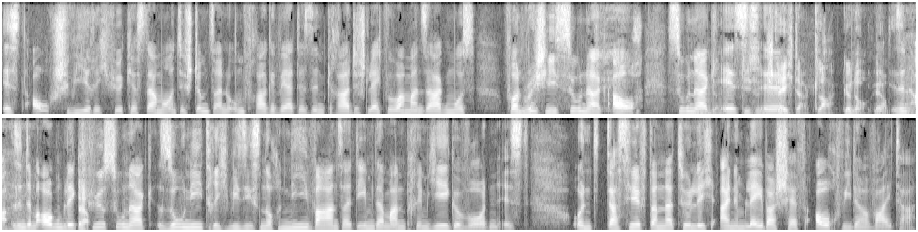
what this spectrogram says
ist auch schwierig für Kerstammer. Und es stimmt, seine Umfragewerte sind gerade schlecht, wobei man sagen muss, von Rishi Sunak auch. Sunak ja, ist. Die sind äh, schlechter, klar, genau. Ja. Sind, sind im Augenblick ja. für Sunak so niedrig, wie sie es noch nie waren, seitdem der Mann Premier geworden ist. Und das hilft dann natürlich einem Labour-Chef auch wieder weiter.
